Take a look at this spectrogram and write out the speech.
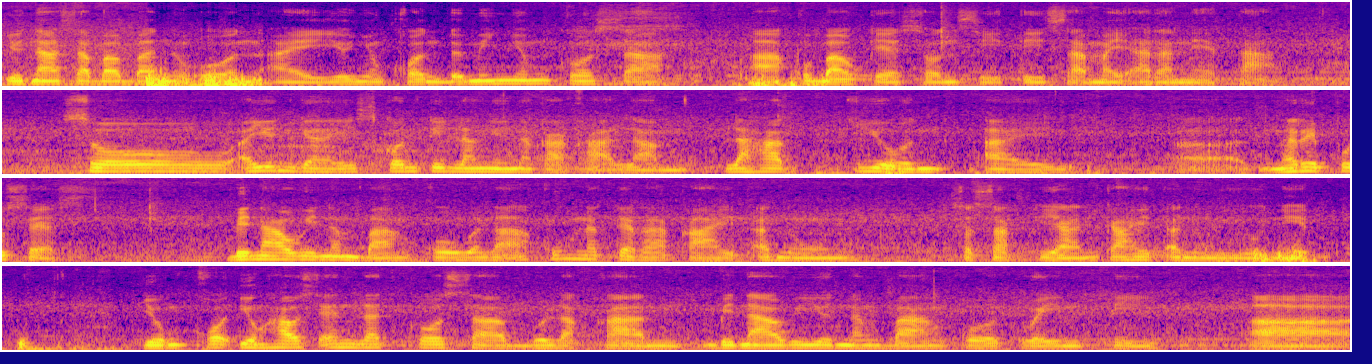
Yung nasa baba noon ay yun yung condominium ko sa uh, Cubao, Quezon City sa May Araneta. So, ayun guys, konti lang yung nakakaalam. Lahat yun ay uh, narepossess. Binawi ng bangko, wala akong natira kahit anong sasakyan, kahit anong unit. Yung, yung house and lot ko sa Bulacan, binawi yun ng bangko 2018. Uh,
